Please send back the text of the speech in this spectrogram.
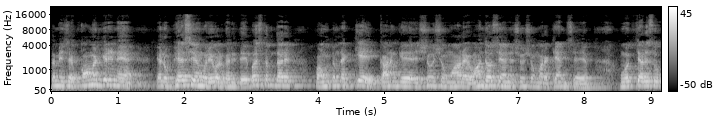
તમે જે કોમેન્ટ કરીને એનું ફેસે હું રિવલ કરી દે બસ તમ તારે, પણ હું તમને કહે કારણ કે શું શું મારે વાંધો છે અને શું શું મારે કેમ છે હું અત્યારે શું,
